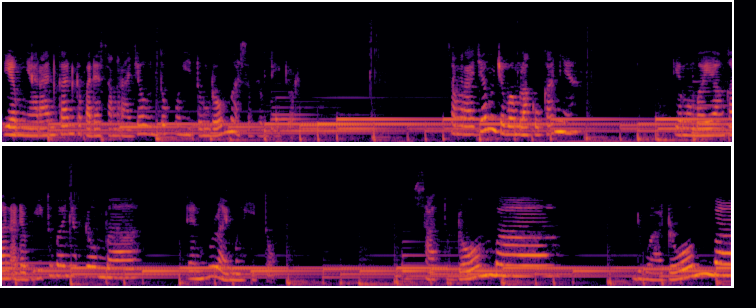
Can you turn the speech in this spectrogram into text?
Dia menyarankan kepada sang raja untuk menghitung domba sebelum tidur. Sang raja mencoba melakukannya. Dia membayangkan ada begitu banyak domba dan mulai menghitung. Satu domba, dua domba,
